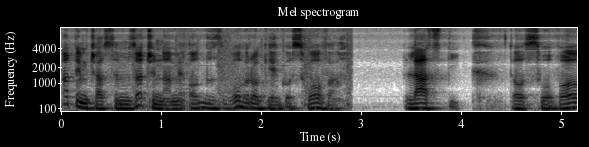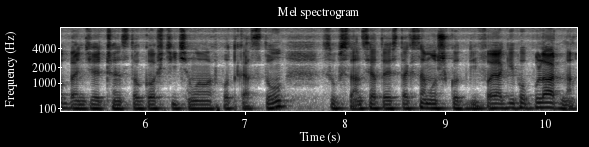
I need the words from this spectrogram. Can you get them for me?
A tymczasem zaczynamy od złowrogiego słowa. Plastik. To słowo będzie często gościć na łamach podcastu. Substancja to jest tak samo szkodliwa, jak i popularna.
